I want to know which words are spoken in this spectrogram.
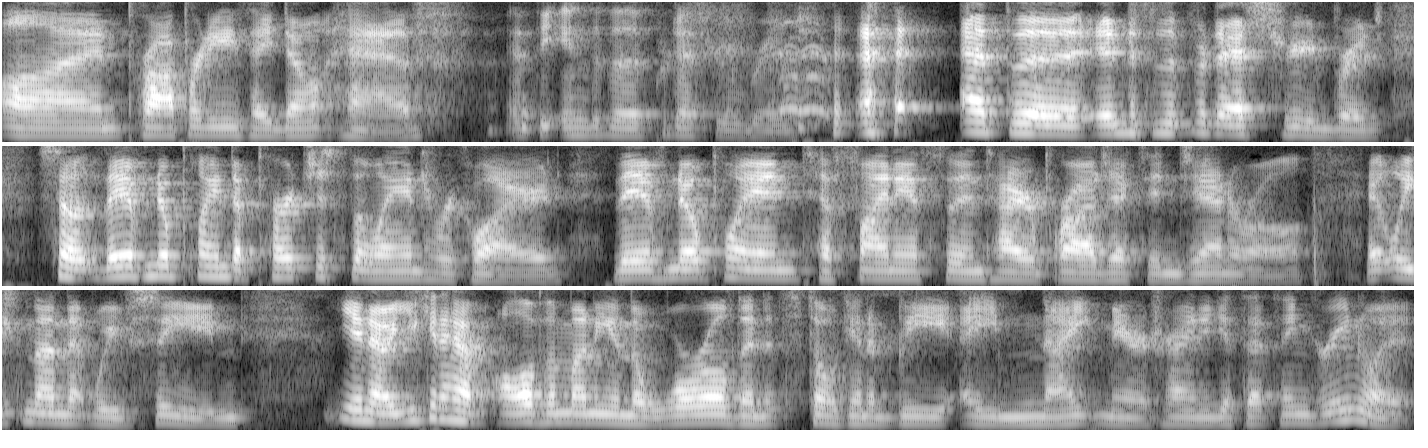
on property they don't have At the end of the pedestrian bridge. at the end of the pedestrian bridge. So they have no plan to purchase the land required. They have no plan to finance the entire project in general. At least none that we've seen. You know, you can have all the money in the world and it's still going to be a nightmare trying to get that thing greenlit.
